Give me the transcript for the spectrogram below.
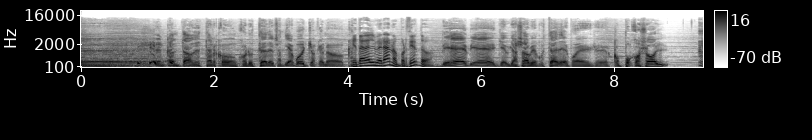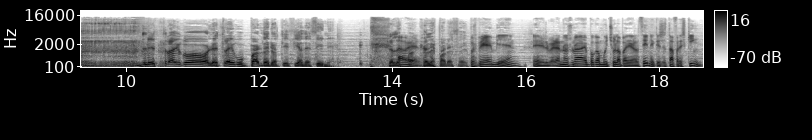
Eh, encantado de estar con, con ustedes. Hacía mucho que no... ¿Qué tal el verano, por cierto? Bien, bien. Ya, saben ustedes, pues, eh, con poco sol. Les traigo, les traigo un par de noticias de cine. ¿Qué les, ver. qué les parece? Pues bien, bien. El verano es una época muy chula para ir al cine, que se está fresquín.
